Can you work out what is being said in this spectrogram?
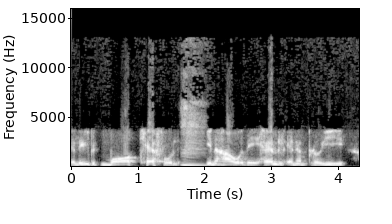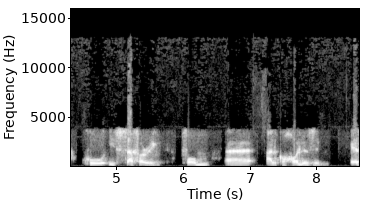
a little bit more careful mm. in how they handle an employee who is suffering from uh, alcoholism as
